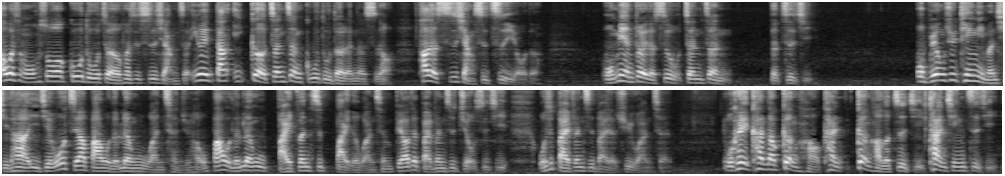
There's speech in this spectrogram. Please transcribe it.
啊，为什么说孤独者会是思想者？因为当一个真正孤独的人的时候，他的思想是自由的。我面对的是我真正的自己。我不用去听你们其他的意见，我只要把我的任务完成就好。我把我的任务百分之百的完成，不要在百分之九十几，我是百分之百的去完成。我可以看到更好看、更好的自己，看清自己，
